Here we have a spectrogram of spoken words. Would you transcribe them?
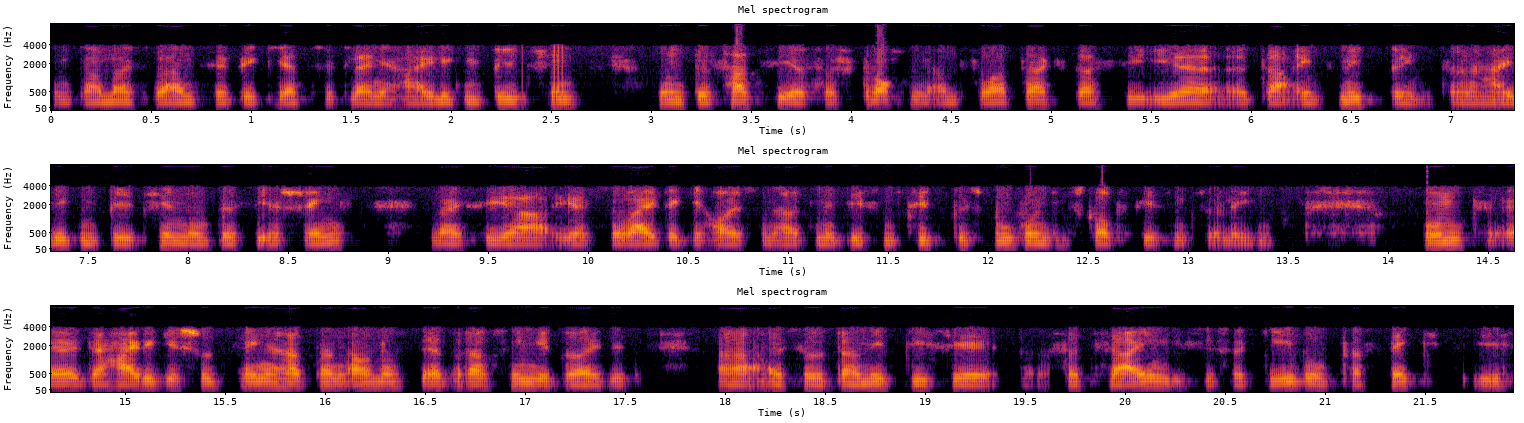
Und damals waren ja begehrt so kleine Heiligenbildchen. Und das hat sie ihr versprochen am Vortag, dass sie ihr äh, da eins mitbringt, so ein Heiligenbildchen und das ihr schenkt weil sie ja ihr so weitergeholfen hat, mit diesem Tipp das Buch und das Kopfkissen zu legen. Und äh, der heilige Schutzengel hat dann auch noch sehr darauf hingedeutet, äh, also damit diese Verzeihung, diese Vergebung perfekt ist,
